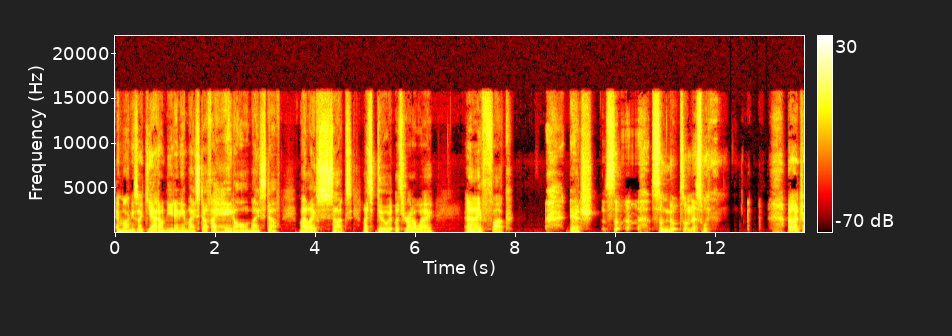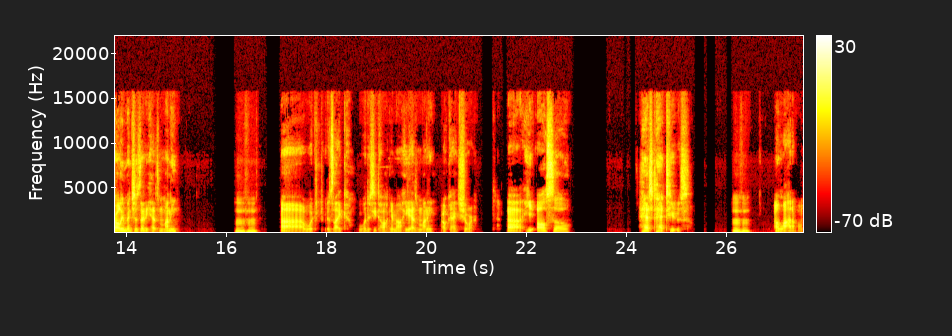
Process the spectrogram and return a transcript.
And Marnie's like, "Yeah, I don't need any of my stuff. I hate all of my stuff. My life sucks. Let's do it. Let's run away." And then they fuck, Yeah. which So, uh, some notes on this one. Uh, Charlie mentions that he has money, mm-hmm. uh, which is like, what is he talking about? He has money. Okay, sure. Uh, he also has tattoos, Mm-hmm. a lot of them.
